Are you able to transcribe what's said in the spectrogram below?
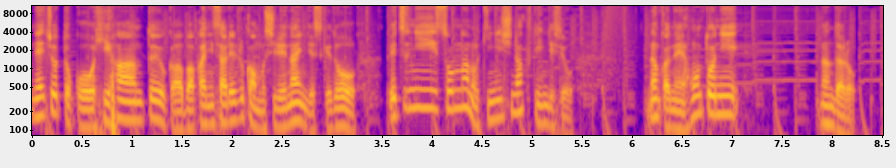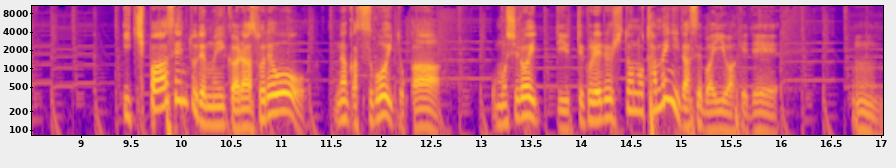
ねちょっとこう批判というかバカにされるかもしれないんですけど別にそんなの気にしなくていいんですよ。なんかね本当に何だろう1%でもいいからそれをなんかすごいとか面白いって言ってくれる人のために出せばいいわけで、うん、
